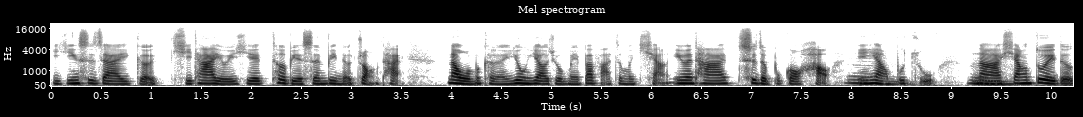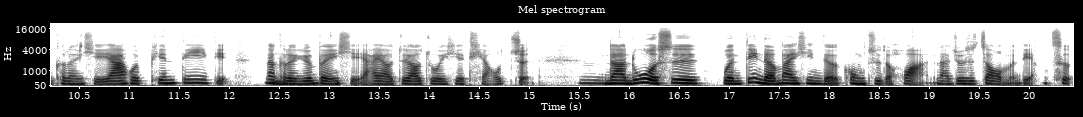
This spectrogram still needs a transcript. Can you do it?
已经是在一个其他有一些特别生病的状态，那我们可能用药就没办法这么强，因为他吃的不够好，营养不足，嗯、那相对的可能血压会偏低一点，嗯、那可能原本血压要就要做一些调整。嗯，那如果是稳定的慢性的控制的话，那就是照我们量测。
